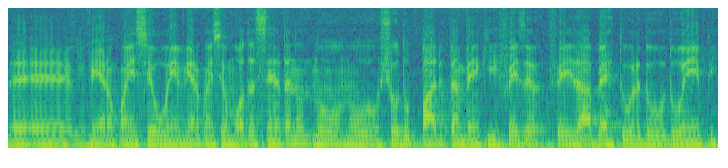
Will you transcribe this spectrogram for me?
É, é, vieram conhecer o EM, vieram conhecer o Moda Center, até no, no, no, show do Padre também, que fez, fez a abertura do, do EMP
